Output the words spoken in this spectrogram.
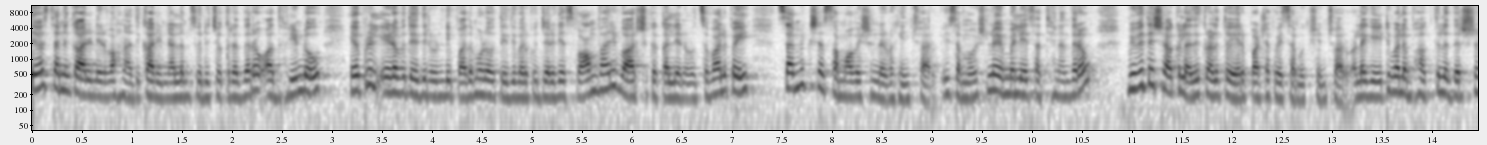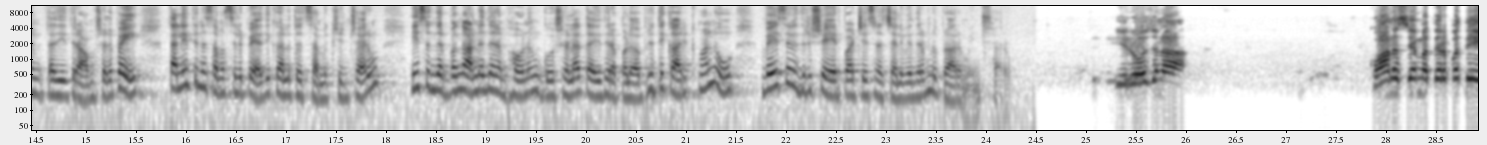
దేవస్థానం కార్యనిర్వహణ అధికారి నల్లం సూర్యచక్రధరరావు ఆధ్వర్యంలో ఏప్రిల్ ఏడవ తేదీ నుండి పదమూడవ తేదీ వరకు జరిగే స్వామివారి వార్షిక కళ్యాణ ఉత్సవాలపై సమీక్ష సమావేశం నిర్వహించారు. ఈ సమావేశంలో ఎమ్మెల్యే సత్యానందరావు వివిధ శాఖల అధికారులతో ఏర్పాట్లపై సమీక్షించారు. అలాగే ఇటీవల భక్తుల దర్శనం తదితర అంశాలపై తలెత్తిన సమస్యలపై అధికారులతో సమీక్షించారు. ఈ సందర్భంగా అన్నదాన భవనం గోశాల తదితర పలు అభివృద్ధి కార్యక్రమాలను వేసవి దృష్ట్యా ఏర్పాటు చేసిన చలివేంద్రంను ప్రారంభించారు. ఈ రోజున కోనసీమ తిరుపతి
